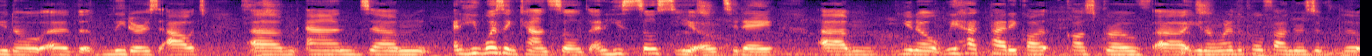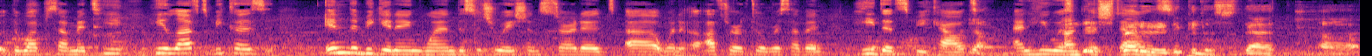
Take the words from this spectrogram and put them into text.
you know uh, the leaders out, um, and um, and he wasn't cancelled, and he's still CEO today. Um, you know, we had Paddy Cosgrave, uh, you know, one of the co-founders of the, the Web Summit. He he left because in the beginning, when the situation started, uh, when after October 7, he did speak out, Yeah. and he was and it's very out. ridiculous that uh,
